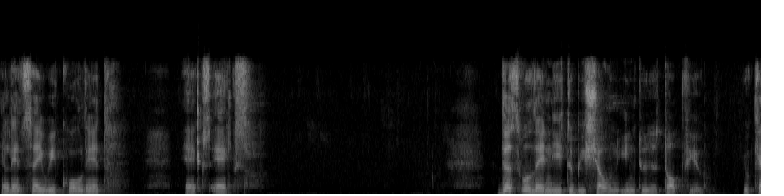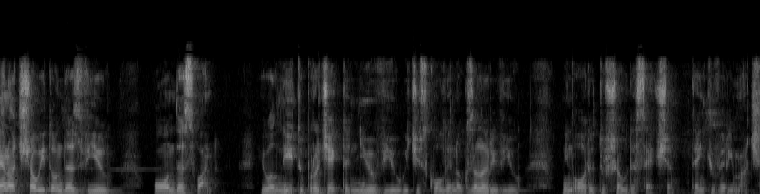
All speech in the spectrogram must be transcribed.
and let's say we call that XX. This will then need to be shown into the top view. You cannot show it on this view or on this one. You will need to project a new view which is called an auxiliary view in order to show the section. Thank you very much.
